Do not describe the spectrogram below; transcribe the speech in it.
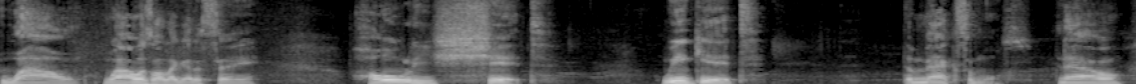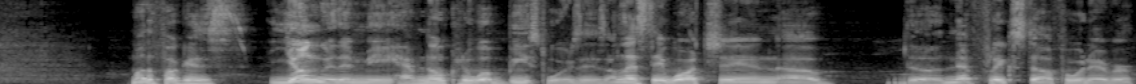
Wow. Wow is all I gotta say. Holy shit. We get the Maximals. Now, motherfuckers younger than me have no clue what Beast Wars is unless they're watching uh, the Netflix stuff or whatever.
